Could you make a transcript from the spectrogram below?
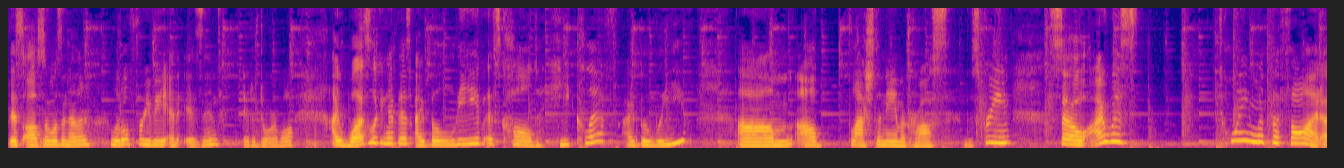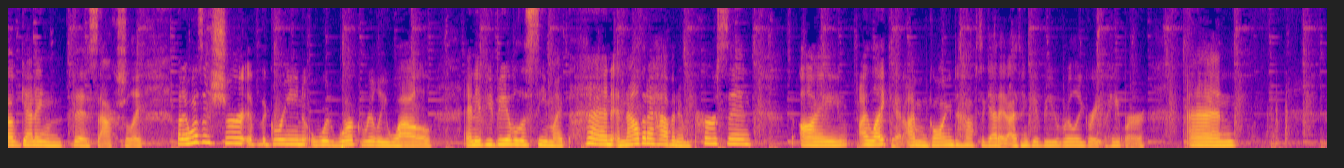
This also was another little freebie and isn't it adorable? I was looking at this. I believe it's called Heathcliff, I believe. Um, I'll flash the name across the screen. So I was toying with the thought of getting this actually, but I wasn't sure if the green would work really well and if you'd be able to see my pen. And now that I have it in person, I I like it. I'm going to have to get it. I think it'd be really great paper. And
